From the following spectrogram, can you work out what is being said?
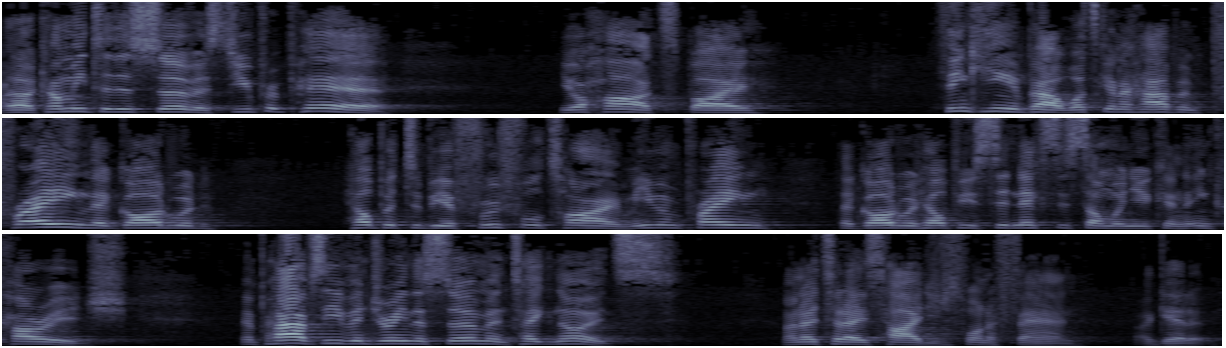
uh, coming to this service, do you prepare your hearts by thinking about what's going to happen, praying that God would help it to be a fruitful time, even praying that God would help you sit next to someone you can encourage, and perhaps even during the sermon, take notes. I know today's hard, you just want a fan. I get it.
